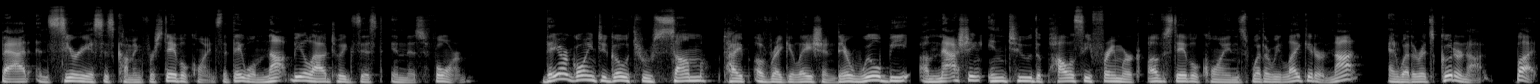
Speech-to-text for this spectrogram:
bad, and serious is coming for stablecoins, that they will not be allowed to exist in this form. They are going to go through some type of regulation. There will be a mashing into the policy framework of stablecoins, whether we like it or not, and whether it's good or not. But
